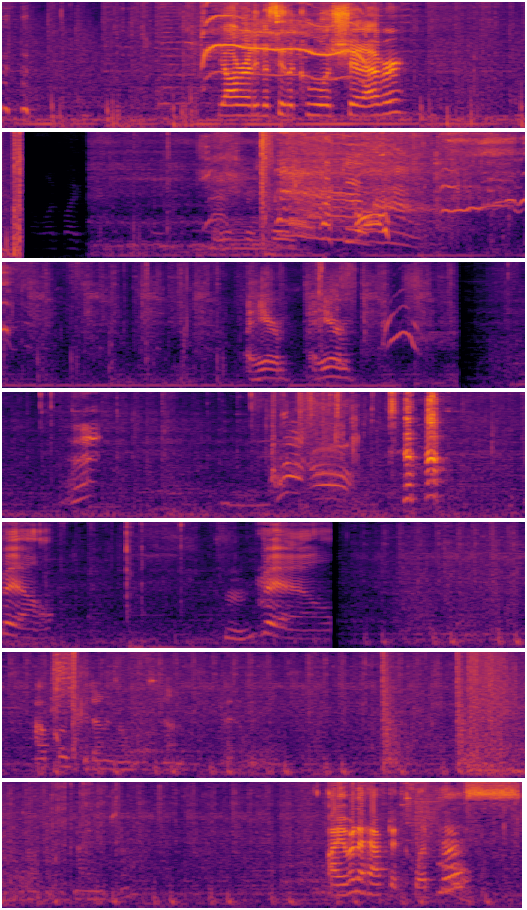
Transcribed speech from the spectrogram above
Y'all ready to see the coolest shit ever? Fuck you. I hear him. I hear him. Bill. Hmm. Bill. How close to done is almost done. I am gonna have to clip this.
